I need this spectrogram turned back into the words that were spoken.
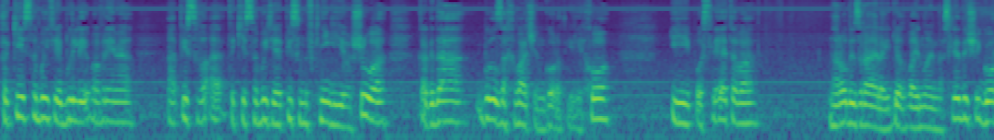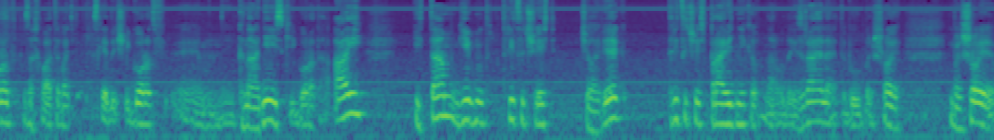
такие события были во время описыв... А, такие события описаны в книге Иошуа, когда был захвачен город Ерехо, и после этого народ Израиля идет войной на следующий город, захватывать следующий город, э, кнаанейский город Ай, и там гибнут 36 человек, 36 праведников народа Израиля. Это было большое, большое, э,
